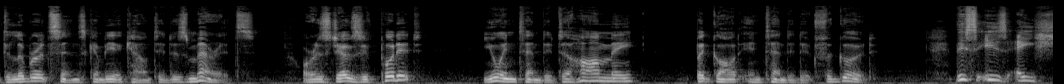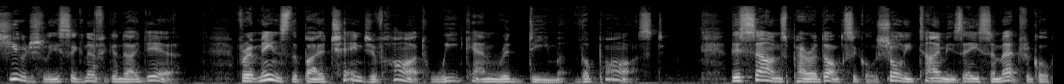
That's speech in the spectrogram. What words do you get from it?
deliberate sins can be accounted as merits. Or as Joseph put it, you intended to harm me, but God intended it for good. This is a hugely significant idea, for it means that by a change of heart we can redeem the past. This sounds paradoxical. Surely time is asymmetrical.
